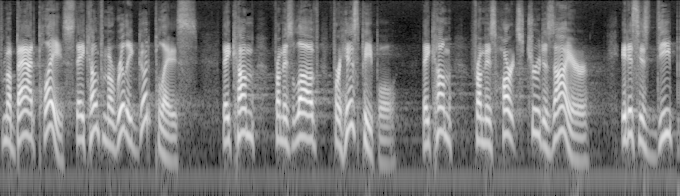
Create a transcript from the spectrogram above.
from a bad place. They come from a really good place. They come from his love for his people, they come from his heart's true desire. It is his deep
